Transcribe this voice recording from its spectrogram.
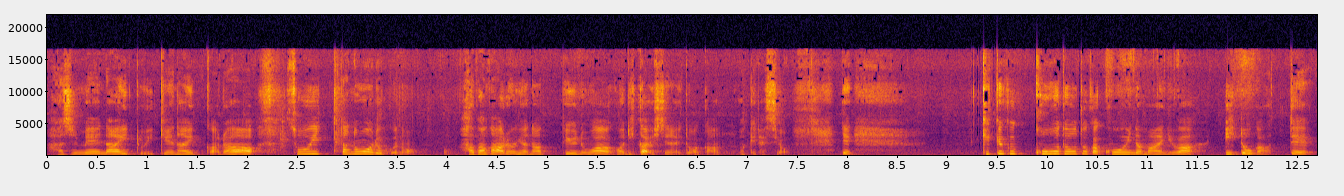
始めないといけないからそういった能力の幅があるんやなっていうのは、まあ、理解してないとあかんわけですよ。で結局行動とか行為の前には意図があって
